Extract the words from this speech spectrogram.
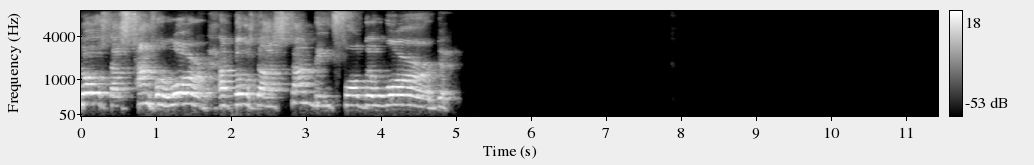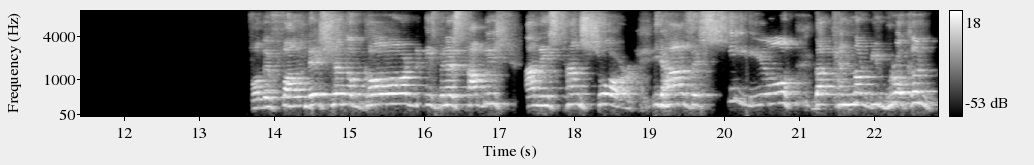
Those that stand for the Lord and those that are standing for the word. For the foundation of God is been established and it stands sure. It has a seal that cannot be broken.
